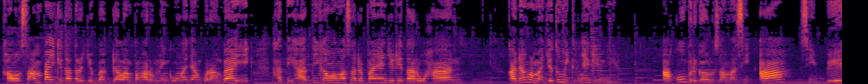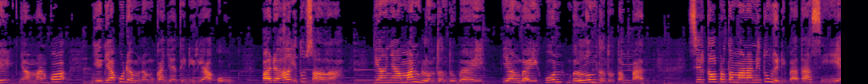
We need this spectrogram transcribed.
Kalau sampai kita terjebak dalam pengaruh lingkungan yang kurang baik, hati-hati kalau masa depannya jadi taruhan. Kadang remaja tuh mikirnya gini aku bergaul sama si A, si B, nyaman kok. Jadi aku udah menemukan jati diri aku. Padahal itu salah. Yang nyaman belum tentu baik yang baik pun belum tentu tepat Circle pertemanan itu nggak dibatasi,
